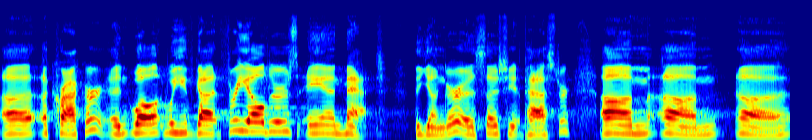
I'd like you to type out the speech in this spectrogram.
uh, a cracker. And well, we've got three elders and Matt, the younger associate pastor. Um, um, uh,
